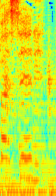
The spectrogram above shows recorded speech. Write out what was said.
if I said it.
